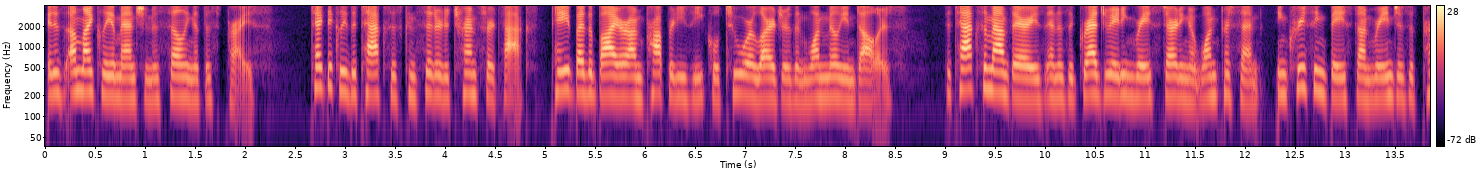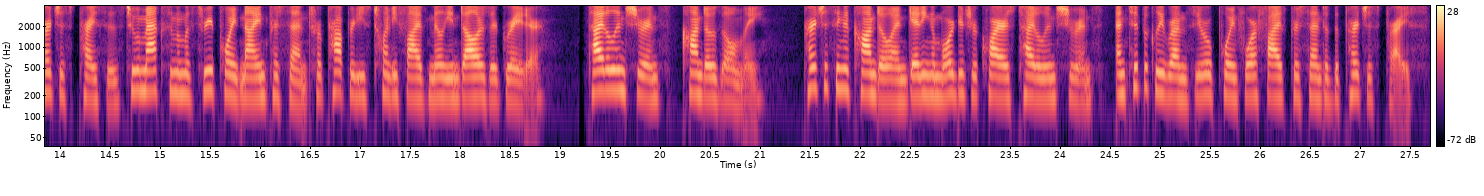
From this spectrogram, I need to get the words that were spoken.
It is unlikely a mansion is selling at this price. Technically, the tax is considered a transfer tax, paid by the buyer on properties equal to or larger than $1 million. The tax amount varies and is a graduating rate starting at 1%, increasing based on ranges of purchase prices to a maximum of 3.9% for properties $25 million or greater. Title insurance, condos only. Purchasing a condo and getting a mortgage requires title insurance and typically runs 0.45% of the purchase price.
